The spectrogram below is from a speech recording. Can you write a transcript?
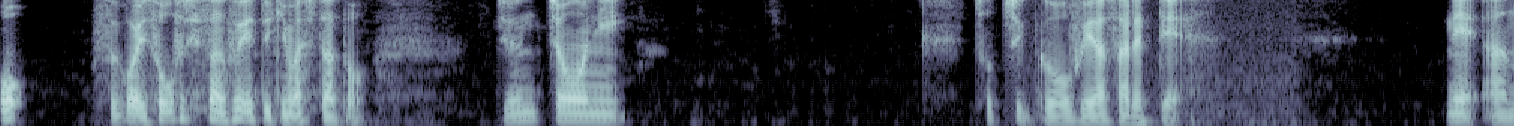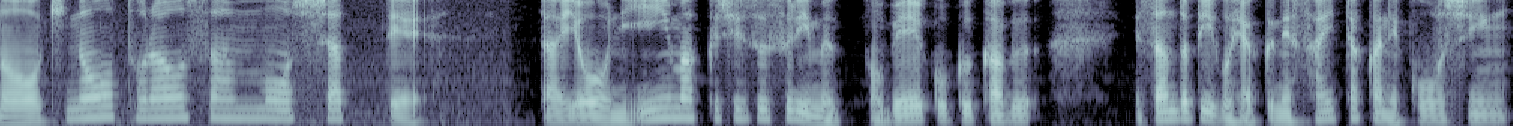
お、すごい、総資産増えてきましたと。順調に貯蓄を増やされて、ね、あの、昨日トラオさんもおっしゃってたように EMAXIS SLIM の米国株 S&P500 ね、最高値更新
